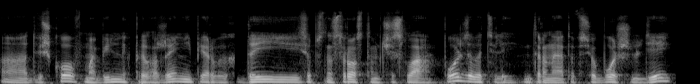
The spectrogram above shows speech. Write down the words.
э, движков, мобильных приложений первых, да и, собственно, с ростом числа пользователей интернета все больше людей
